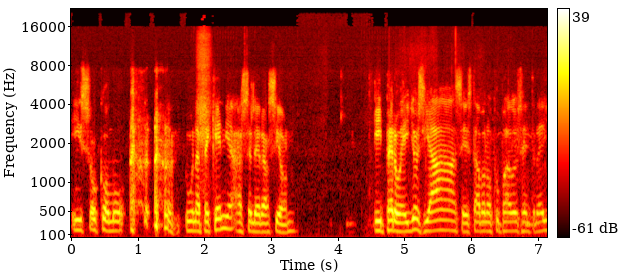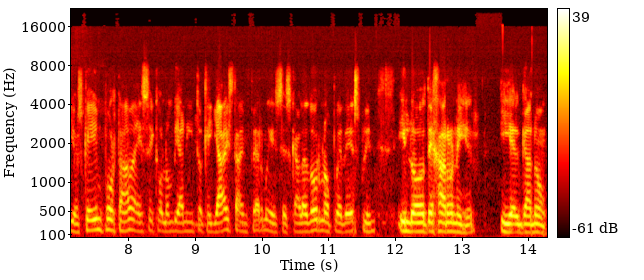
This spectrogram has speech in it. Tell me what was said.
hizo como una pequeña aceleración, y, pero ellos ya se estaban ocupados entre ellos. ¿Qué importaba ese colombianito que ya está enfermo y ese escalador no puede sprint? Y lo dejaron ir y él ganó.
